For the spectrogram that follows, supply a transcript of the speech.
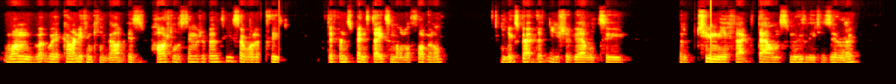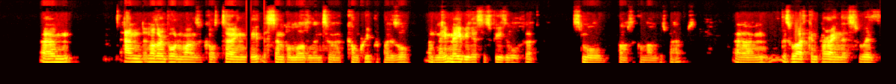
One that we're currently thinking about is partial distinguishability. So what if these different spin states are not orthogonal, you'd expect that you should be able to sort of tune the effect down smoothly to zero. Um, and another important one is, of course, turning the, the simple model into a concrete proposal. And may, maybe this is feasible for small particle numbers, perhaps. Um, it's worth comparing this with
